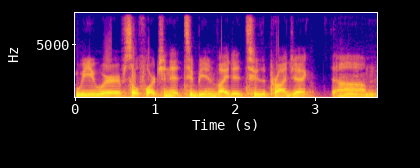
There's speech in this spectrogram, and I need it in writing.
we were so fortunate to be invited to the project. Um,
